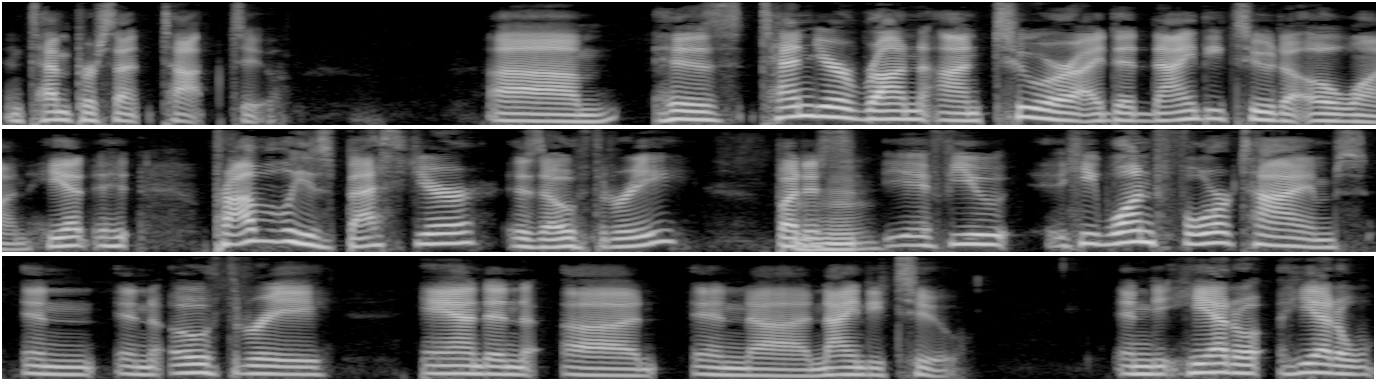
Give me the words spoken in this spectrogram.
and 10% top 2. Um his 10 year run on tour I did 92 to 01. He had probably his best year is 03 but it's if you he won four times in in 03 and in uh in uh 92 and he had a he had a,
